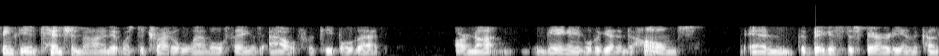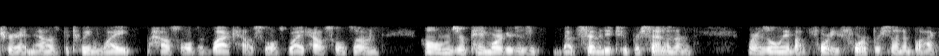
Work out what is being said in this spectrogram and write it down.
think the intention behind it was to try to level things out for people that are not being able to get into homes. And the biggest disparity in the country right now is between white households and black households. White households own homes or pay mortgages, about 72% of them, whereas only about 44% of black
